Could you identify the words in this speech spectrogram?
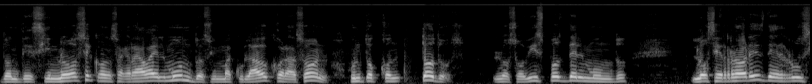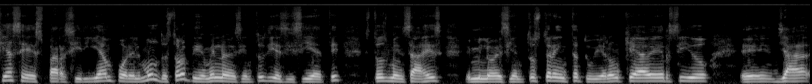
donde si no se consagraba el mundo, su inmaculado corazón, junto con todos los obispos del mundo, los errores de Rusia se esparcirían por el mundo. Esto lo pidió en 1917. Estos mensajes en 1930 tuvieron que haber sido eh, ya,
